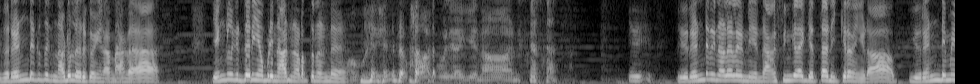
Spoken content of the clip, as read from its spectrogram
இது ரெண்டுக்குதுக்கு நடுவில் இருக்கவங்களா நாங்கள் எங்களுக்கு தெரியும் எப்படி நாடு நடத்தணும்னு. இது இது ரெண்டுத்துக்கு நாங்கள் சிங்கிளாக கெத்தாக நிற்கிறவங்கடா இது ரெண்டுமே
